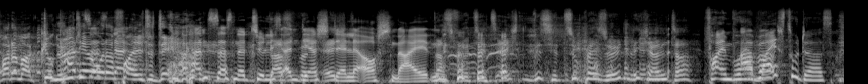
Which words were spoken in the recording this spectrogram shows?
Warte mal, knüllt der oder faltet Du der? kannst das natürlich Das an der echt- Stelle auch schneiden. Das wird jetzt echt ein bisschen zu persönlich, Alter. Vor allem, woher Aber- weißt du das?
